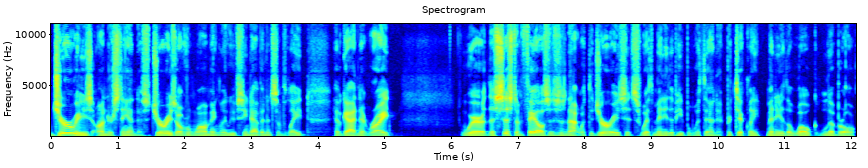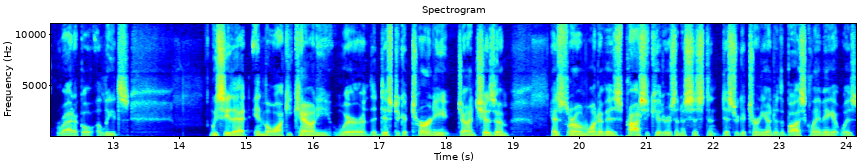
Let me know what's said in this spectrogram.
Juries understand this. Juries, overwhelmingly, we've seen evidence of late, have gotten it right. Where the system fails, this is not with the juries, it's with many of the people within it, particularly many of the woke, liberal, radical elites. We see that in Milwaukee County, where the district attorney, John Chisholm, has thrown one of his prosecutors, an assistant district attorney, under the bus, claiming it was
